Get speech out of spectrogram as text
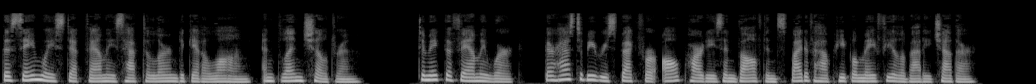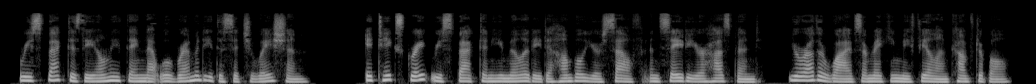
The same way step families have to learn to get along and blend children. To make the family work, there has to be respect for all parties involved in spite of how people may feel about each other. Respect is the only thing that will remedy the situation. It takes great respect and humility to humble yourself and say to your husband, Your other wives are making me feel uncomfortable,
